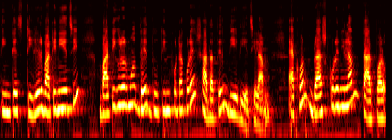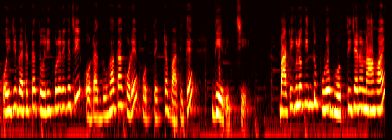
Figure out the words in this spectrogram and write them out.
তিনটে স্টিলের বাটি নিয়েছি। বাটিগুলোর মধ্যে দু তিন ফোঁটা করে সাদা তেল দিয়ে দিয়েছিলাম। এখন ব্রাশ করে নিলাম, তারপর ওই যে ব্যাটারটা তৈরি করে রেখেছি, ওটা দুহাতা করে প্রত্যেকটা বাটিতে দিয়ে দিচ্ছি। বাটিগুলো কিন্তু পুরো ভর্তি যেন না হয়,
